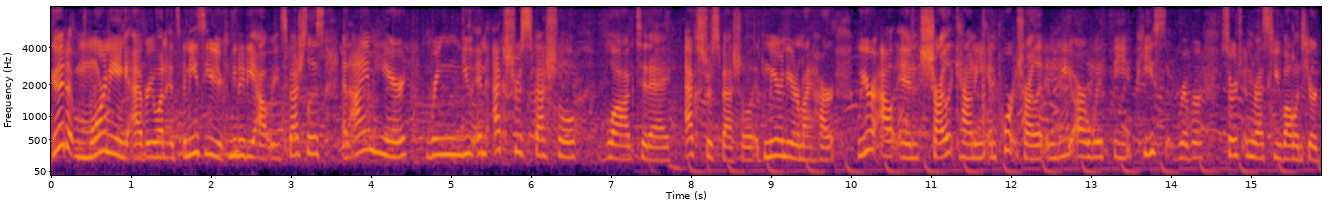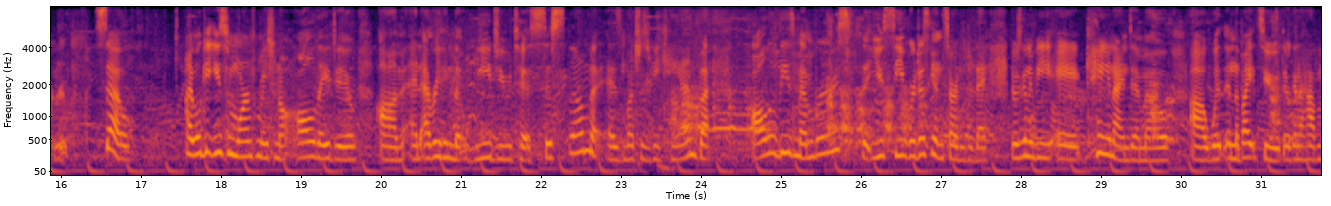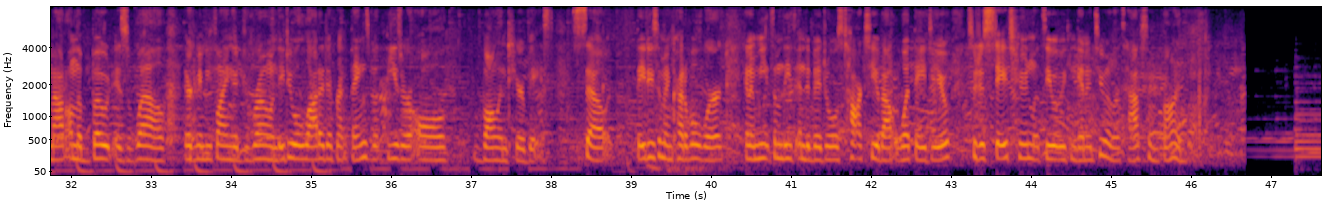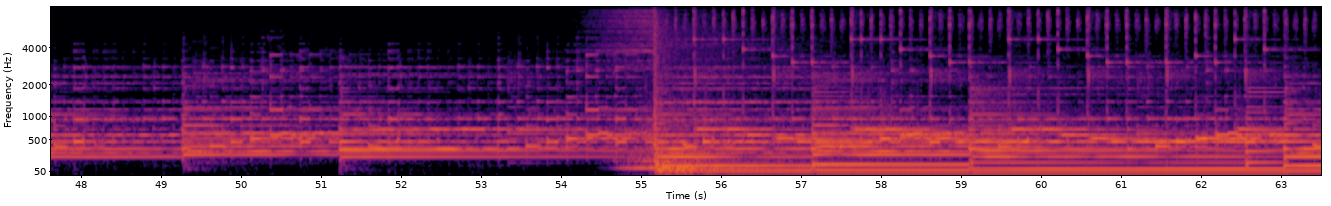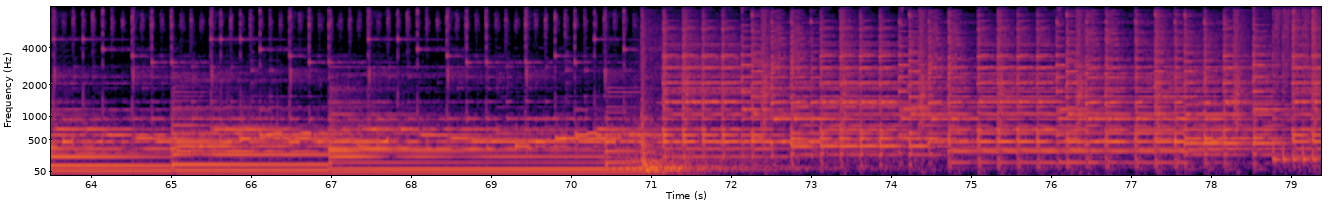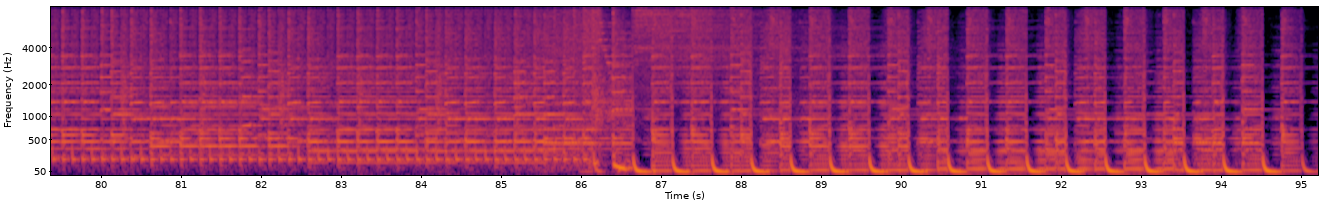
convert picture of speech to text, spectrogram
Good morning, everyone. It's Benicia, your community outreach specialist, and I am here bringing you an extra special vlog today. Extra special. It's near and dear to my heart. We are out in Charlotte County in Port Charlotte, and we are with the Peace River Search and Rescue Volunteer Group. So, I will get you some more information on all they do um, and everything that we do to assist them as much as we can. But all of these members that you see, we're just getting started today. There's gonna be a canine demo uh, within the bite suit. They're gonna have them out on the boat as well. They're gonna be flying a drone. They do a lot of different things, but these are all volunteer based. So they do some incredible work. Gonna meet some of these individuals, talk to you about what they do. So just stay tuned. Let's see what we can get into and let's have some fun.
